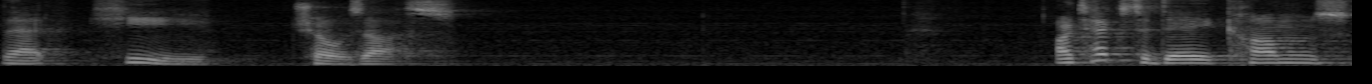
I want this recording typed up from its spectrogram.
that He chose us. Our text today comes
